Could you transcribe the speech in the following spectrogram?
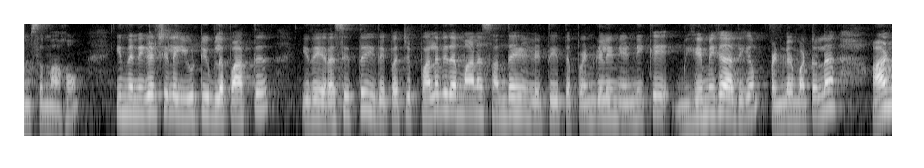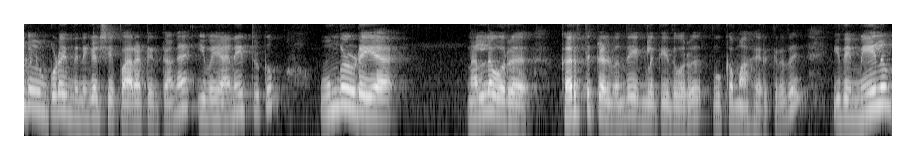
அம்சமாகும். இந்த நிகழ்ச்சியில் யூடியூப்பில் பார்த்து இதை ரசித்து இதை பற்றி பலவிதமான சந்தேகங்கள் தீர்த்த பெண்களின் எண்ணிக்கை மிக மிக அதிகம். பெண்கள் மட்டும் இல்லை ஆண்களும் கூட இந்த நிகழ்ச்சியை பாராட்டியிருக்காங்க. இவை அனைத்துக்கும் உங்களுடைய நல்ல ஒரு கருத்துக்கள் வந்து எங்களுக்கு இது ஒரு ஊக்கமாக இருக்கிறது. இதை மேலும்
